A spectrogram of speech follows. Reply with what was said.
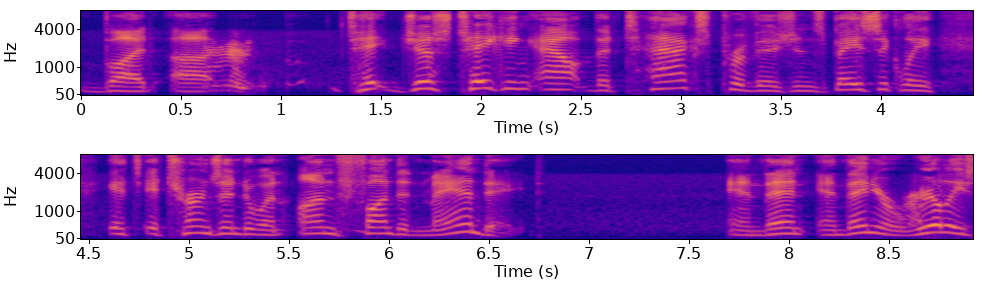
But uh, mm-hmm. just taking out the tax provisions, basically, it, it turns into an unfunded mandate, and then and then you're really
